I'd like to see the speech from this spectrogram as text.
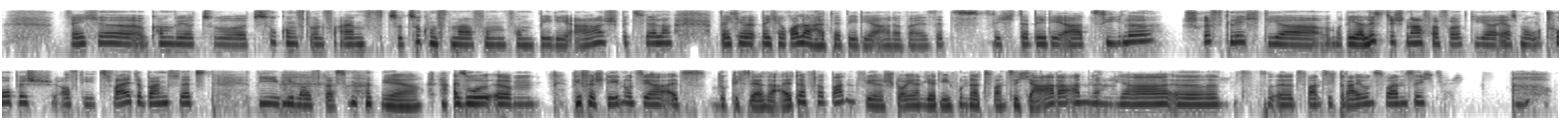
Welche kommen wir zur Zukunft und vor allem zur Zukunft mal vom, vom BDA spezieller. Welche, welche Rolle hat der BDA dabei? Setzt sich der BDA Ziele schriftlich, die er realistisch nachverfolgt, die er erstmal utopisch auf die zweite Bank setzt. Wie, wie läuft das? Ja, also ähm, wir verstehen uns ja als wirklich sehr, sehr alter Verband. Wir steuern ja die 120 Jahre an ja. im Jahr äh, 2023.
